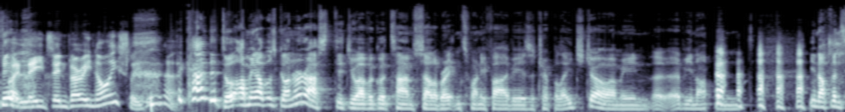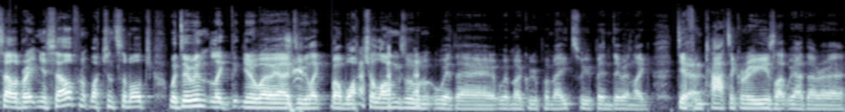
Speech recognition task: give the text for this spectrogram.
Well, it leads in very nicely, doesn't it? It kind of does. I mean, I was gonna ask, did you have a good time celebrating 25 years of Triple H, Joe? I mean, uh, have you not been, you not been celebrating yourself and watching some old? We're doing like you know where I do like my watch-alongs with with, uh, with my group of mates. We've been doing like different categories. Like we had our uh,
